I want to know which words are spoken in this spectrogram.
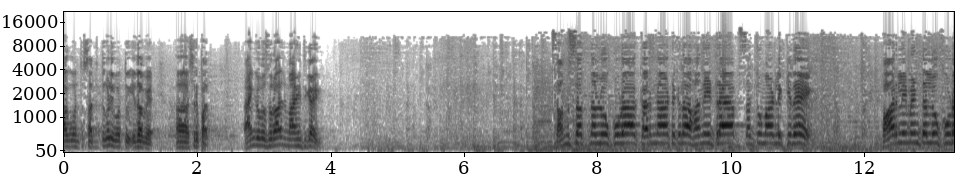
ಆಗುವಂತ ಸಾಧ್ಯತೆಗಳು ಇವತ್ತು ಇದಾವೆ. ಶ್ರೀಪಾದ್. Thank you Basavaraj. ಮಾಹಿತಿಗಾಗಿ. ಸಂಸತ್ನಲ್ಲೂ ಕೂಡ ಕರ್ನಾಟಕದ ಹನಿ ಟ್ರ್ಯಾಪ್ ಸದ್ದು ಮಾಡಲಿಕ್ಕಿದೆ. ಪಾರ್ಲಿಮೆಂಟ್ ಅಲ್ಲೂ ಕೂಡ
